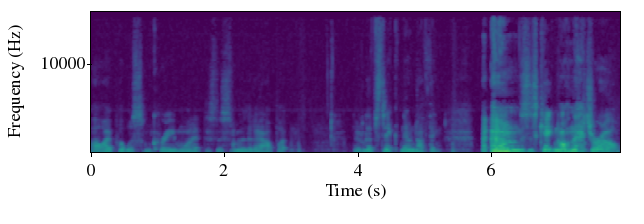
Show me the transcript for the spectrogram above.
All I put was some cream on it just to smooth it out, but no lipstick, no nothing. this is Kate and All Natural.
